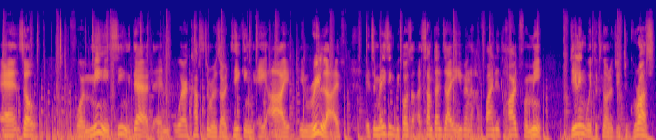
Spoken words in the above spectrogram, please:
And so for me seeing that and where customers are taking ai in real life it's amazing because uh, sometimes i even find it hard for me dealing with technology to grasp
